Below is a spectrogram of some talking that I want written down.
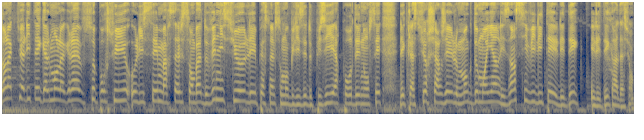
Dans l'actualité également, la grève se poursuit au lycée Marcel Samba de Vénissieux. Les personnels sont mobilisés depuis hier pour dénoncer les classes surchargées, le manque de moyens, les incivilités et les dégradations.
